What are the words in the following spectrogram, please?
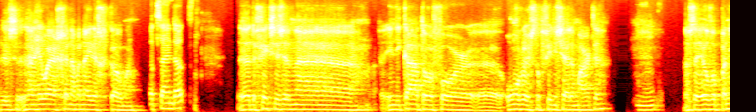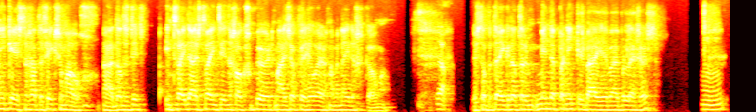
dus zijn heel erg naar beneden gekomen. Wat zijn dat? de VIX is een indicator voor onrust op financiële markten. Mm. Als er heel veel paniek is, dan gaat de VIX omhoog. Nou, dat is dit in 2022 ook gebeurd, maar is ook weer heel erg naar beneden gekomen. Ja. Dus dat betekent dat er minder paniek is bij, bij beleggers. Mm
